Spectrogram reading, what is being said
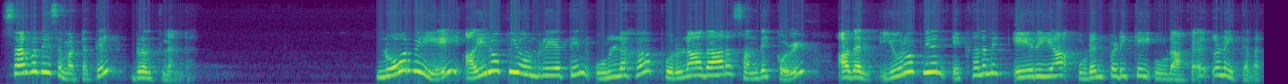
சர்வதேச மட்டத்தில் பிரண்ட்லண்ட் நோர்வேயை ஐரோப்பிய ஒன்றியத்தின் உள்ளக பொருளாதார சந்தைக்குள் அதன் யூரோப்பியன் எக்கனாமிக் ஏரியா உடன்படிக்கை ஊடாக இணைத்தவர்.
